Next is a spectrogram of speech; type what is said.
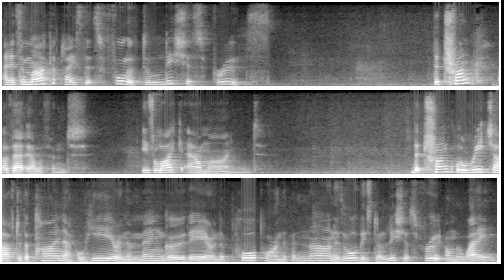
And it's a marketplace that's full of delicious fruits. The trunk of that elephant is like our mind. The trunk will reach after the pineapple here and the mango there and the pawpaw and the bananas, all this delicious fruit on the way.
